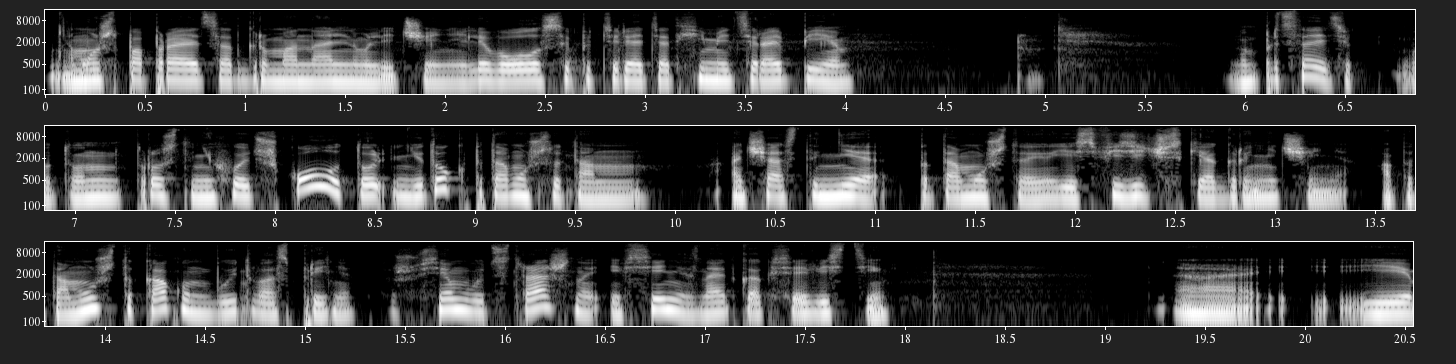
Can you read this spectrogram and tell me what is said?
может поправиться от гормонального лечения или волосы потерять от химиотерапии. Ну, представьте, вот он просто не ходит в школу не только потому, что там а часто не потому, что есть физические ограничения, а потому что как он будет воспринят. Потому что всем будет страшно, и все не знают, как себя вести. А, и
